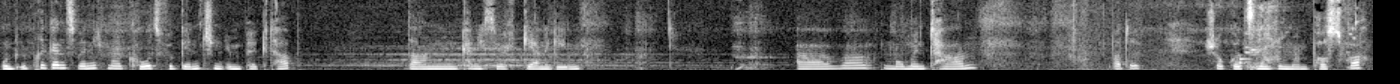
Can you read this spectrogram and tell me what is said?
Und übrigens, wenn ich mal Codes für Genshin Impact habe, dann kann ich sie euch gerne geben. Aber momentan, warte, schau kurz nach in meinem Postfach.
